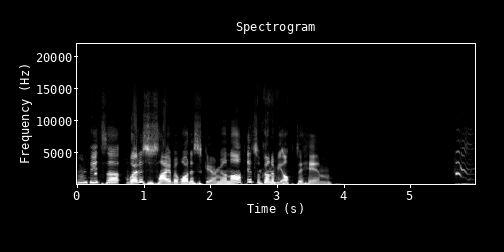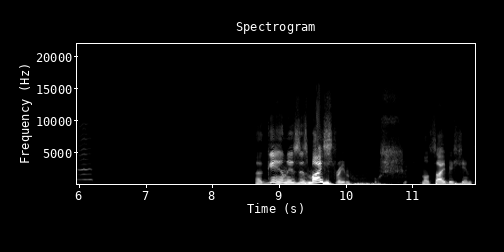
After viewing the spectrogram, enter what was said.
Mm, pizza, whether Cyber want to scare me or not, it's gonna be up to him. Again, this is my stream. Oh shit. Not Cyber Shimp.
